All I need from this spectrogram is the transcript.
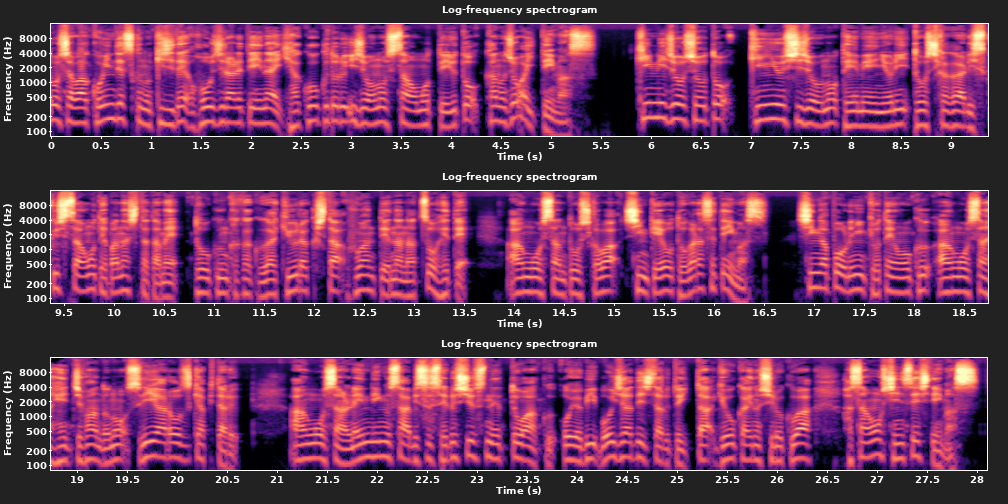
同社はコインデスクの記事で報じられていない100億ドル以上の資産を持っていると彼女は言っています。金利上昇と金融市場の低迷により投資家がリスク資産を手放したため、トークン価格が急落した不安定な夏を経て、暗号資産投資家は神経を尖らせています。シンガポールに拠点を置く暗号資産ヘッジファンドのスリーアローズキャピタル、暗号資産レンディングサービスセルシウスネットワーク及びボイジャーデジタルといった業界の主力は破産を申請しています。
